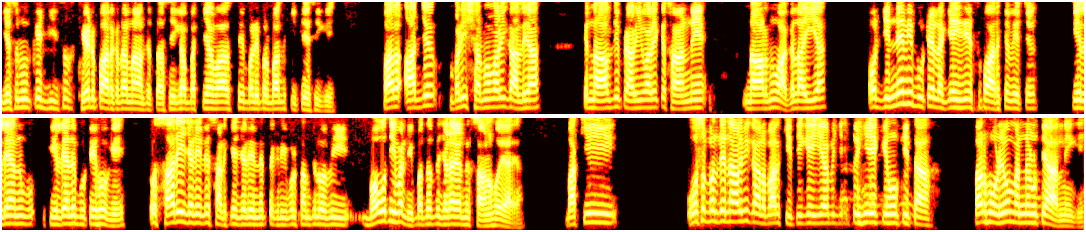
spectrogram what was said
ਜਿਸ ਨੂੰ ਕਿ ਜੀਸਸ ਖੇਡ ਪਾਰਕ ਦਾ ਨਾਮ ਦਿੱਤਾ ਸੀਗਾ, ਬੱਚਿਆਂ ਵਾਸਤੇ ਬੜੇ ਪ੍ਰਬੰਧ ਕੀਤੇ ਸੀਗੇ। ਪਰ ਅੱਜ ਬੜੀ ਸ਼ਰਮ ਵਾਲੀ ਗੱਲ ਆ ਕਿ ਨਾਲ ਦੀ ਪਿਆਲੀ ਵਾਲੇ ਕਿਸਾਨ ਨੇ ਨਾਲ ਨੂੰ ਅੱਗ ਲਾਈ ਆ ਔਰ ਜਿੰਨੇ ਵੀ ਬੂਟੇ ਲੱਗੇ ਸੀ ਇਸ ਪਾਰਕ ਵਿੱਚ, ਕੇਲਿਆਂ ਨੂੰ, ਕੇਲਿਆਂ ਦੇ ਬੂਟੇ ਹੋ ਗਏ, ਉਹ ਸਾਰੇ ਜਿਹੜੇ ਨੇ ਸੜ ਕੇ ਜਿਹੜੇ ਨੇ ਤਕਰੀਬਨ ਸਮਝ ਲਓ ਵੀ ਬਹੁਤ ਹੀ ਵੱਡੀ ਪੱਧਰ ਤੇ ਜਿਹੜਾ ਇਹ ਨੁਕਸਾਨ ਹੋਇਆ ਆ। ਬਾਕੀ ਉਸ ਬੰਦੇ ਨਾਲ ਵੀ ਗੱਲਬਾਤ ਕੀਤੀ ਗਈ ਆ ਵੀ ਜੀ ਤੁਸੀਂ ਇਹ ਕਿਉਂ ਕੀਤਾ? ਪਰ ਹੁਣ ਉਹ ਮੰਨਣ ਨੂੰ ਤਿਆਰ ਨਹੀਂ ਗੇ।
